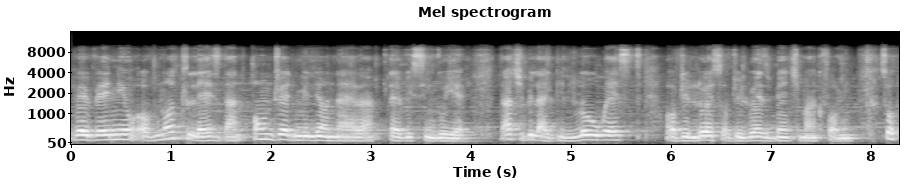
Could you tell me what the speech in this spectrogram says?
revenue of not less than 100 million naira every single year. That should be like the lowest of the lowest of the lowest benchmark for me. So,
